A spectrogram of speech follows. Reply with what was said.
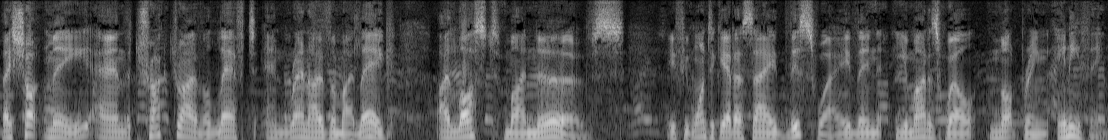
They shot me, and the truck driver left and ran over my leg. I lost my nerves. If you want to get us aid this way, then you might as well not bring anything.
